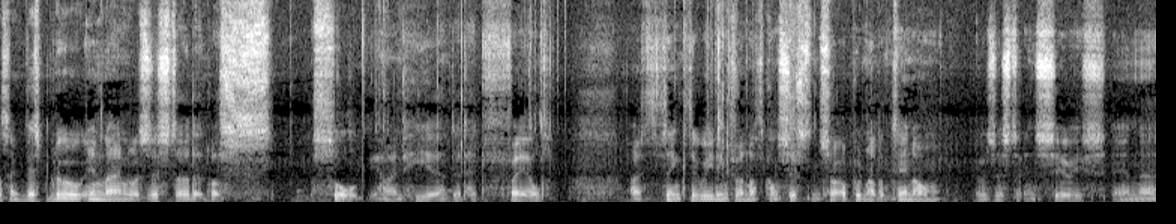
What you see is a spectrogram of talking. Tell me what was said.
I think this blue inline resistor that was sold behind here that had failed. I think the readings were not consistent, so I'll put another 10 ohm resistor in series and uh,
